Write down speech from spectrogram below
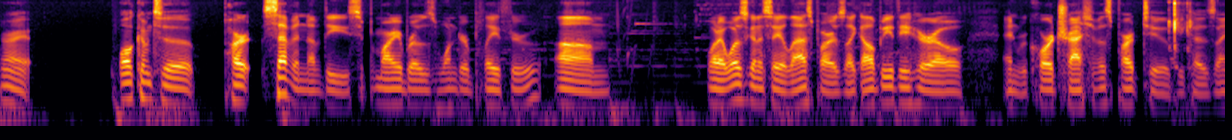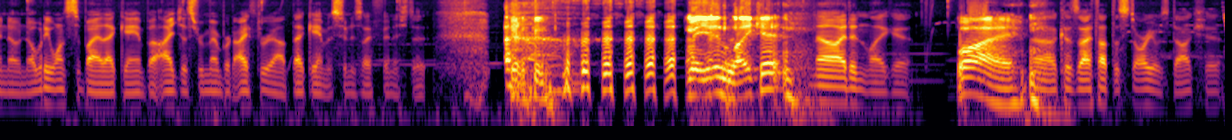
All right. Welcome to part seven of the Super Mario Bros. Wonder playthrough. Um, what I was gonna say last part is like I'll be the hero and record Trash of Us Part Two because I know nobody wants to buy that game, but I just remembered I threw out that game as soon as I finished it. Wait, you didn't like it? No, I didn't like it Why? because I thought the story was dog shit.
